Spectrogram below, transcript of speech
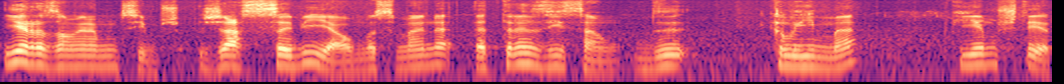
E a razão era muito simples. Já se sabia há uma semana a transição de clima que íamos ter.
